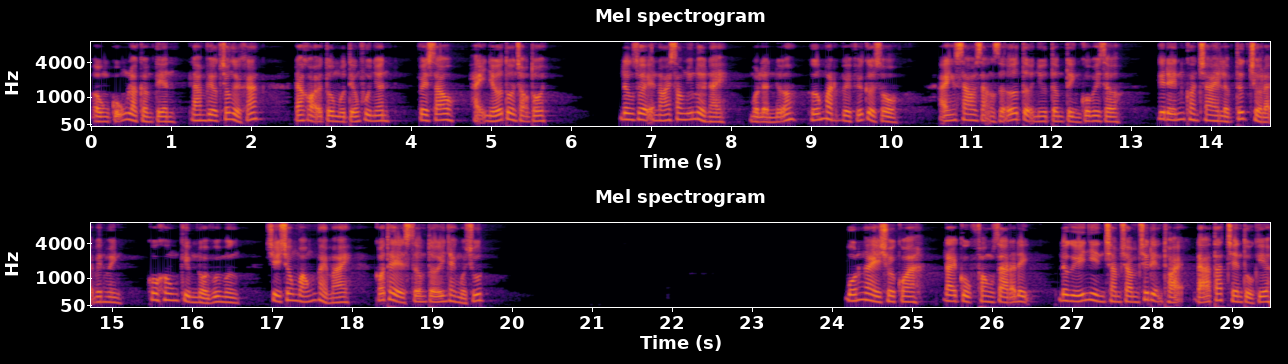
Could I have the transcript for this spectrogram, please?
Ông cũng là cầm tiền làm việc cho người khác, đã gọi tôi một tiếng phu nhân, về sau hãy nhớ tôn trọng tôi. Đường Duệ nói xong những lời này, một lần nữa hướng mặt về phía cửa sổ, ánh sao rạng rỡ tựa như tâm tình cô bây giờ. Nghĩ đến con trai lập tức trở lại bên mình, cô không kìm nổi vui mừng, chỉ trông mong ngày mai có thể sớm tới nhanh một chút. 4 ngày trôi qua, đại cục Phong gia đã định, Đường ý nhìn chằm chằm chiếc điện thoại đã tắt trên tủ kia.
